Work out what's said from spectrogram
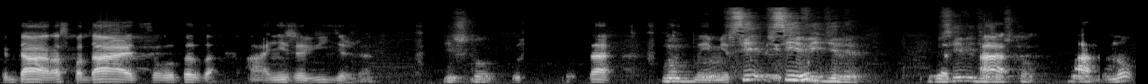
когда распадается вот это. А они же видят же. И что? Да, Ну, вкусные места. все, все видели. Нет. Все видели, А, что. Ладно, ну,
